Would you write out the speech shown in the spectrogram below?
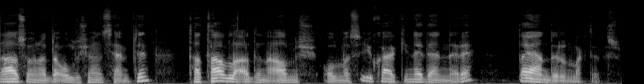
Daha sonra da oluşan semtin Tatavla adını almış olması yukarıki nedenlere dayandırılmaktadır.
